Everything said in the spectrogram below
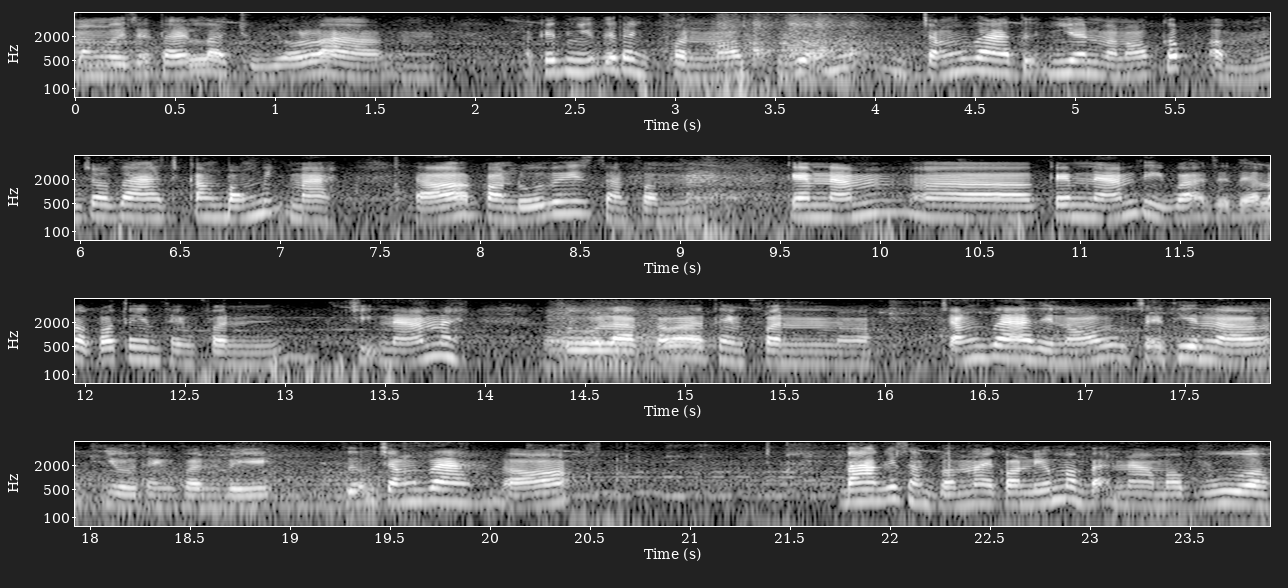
mọi người sẽ thấy là chủ yếu là um, cái những cái thành phần nó dưỡng trắng da tự nhiên và nó cấp ẩm cho da căng bóng mịn mà. Đó còn đối với sản phẩm kem nám uh, kem nám thì bạn sẽ thấy là có thêm thành phần trị nám này. Rồi là các thành phần à, trắng da thì nó sẽ thiên là nhiều thành phần về dưỡng trắng da. Đó. Ba cái sản phẩm này còn nếu mà bạn nào mà vừa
